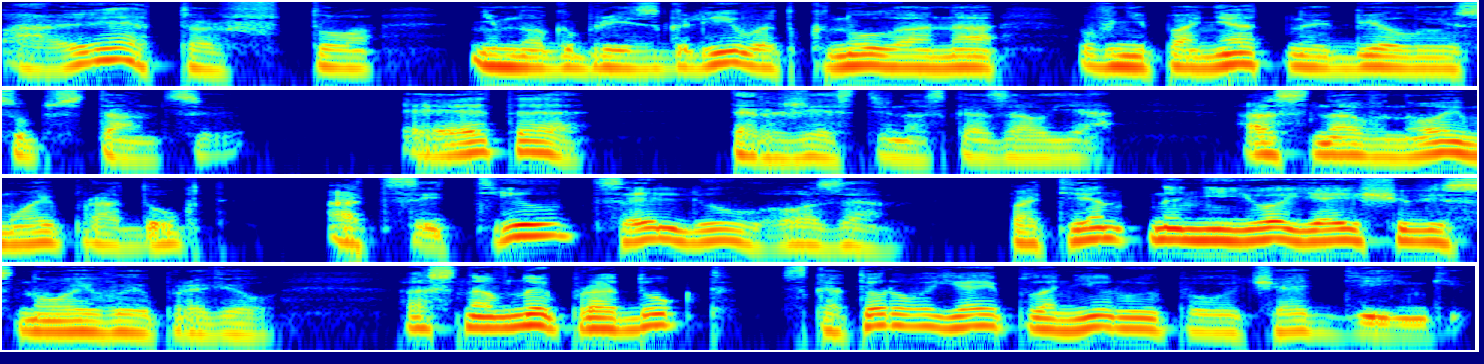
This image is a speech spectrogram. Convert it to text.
«А это что?» — немного брезгливо ткнула она в непонятную белую субстанцию. «Это, — торжественно сказал я, — основной мой продукт — ацетилцеллюлоза. Патент на нее я еще весной выправил. Основной продукт, с которого я и планирую получать деньги».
